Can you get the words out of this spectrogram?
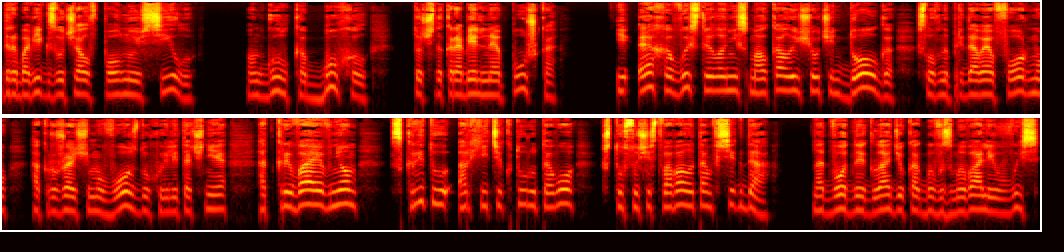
дробовик звучал в полную силу. Он гулко бухал, точно корабельная пушка, и эхо выстрела не смолкало еще очень долго, словно придавая форму окружающему воздуху, или, точнее, открывая в нем скрытую архитектуру того, что существовало там всегда. Над водной гладью как бы взмывали ввысь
